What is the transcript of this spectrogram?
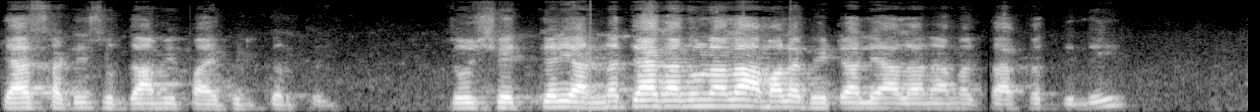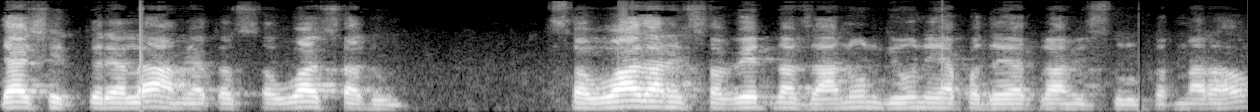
त्यासाठी सुद्धा आम्ही पायपीट करतोय. जो शेतकरी अन्नत्याग आंदोलनाला आम्हाला भेटायला आला आणि आम्हाला ताकद दिली त्या शेतकऱ्याला आम्ही आता संवाद साधून संवाद आणि संवेदना जाणून घेऊन या पदयात्रा आम्ही सुरू करणार आहोत.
